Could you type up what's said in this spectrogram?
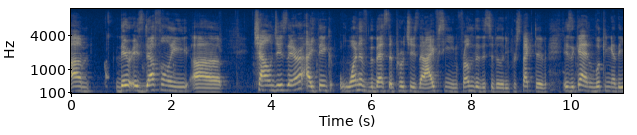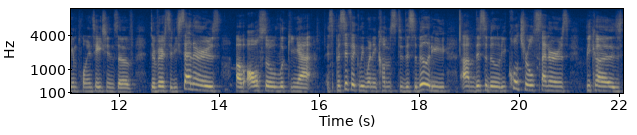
um, there is definitely uh, challenges there. I think one of the best approaches that I've seen from the disability perspective is again looking at the implementations of diversity centers, of also looking at specifically when it comes to disability, um, disability cultural centers, because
